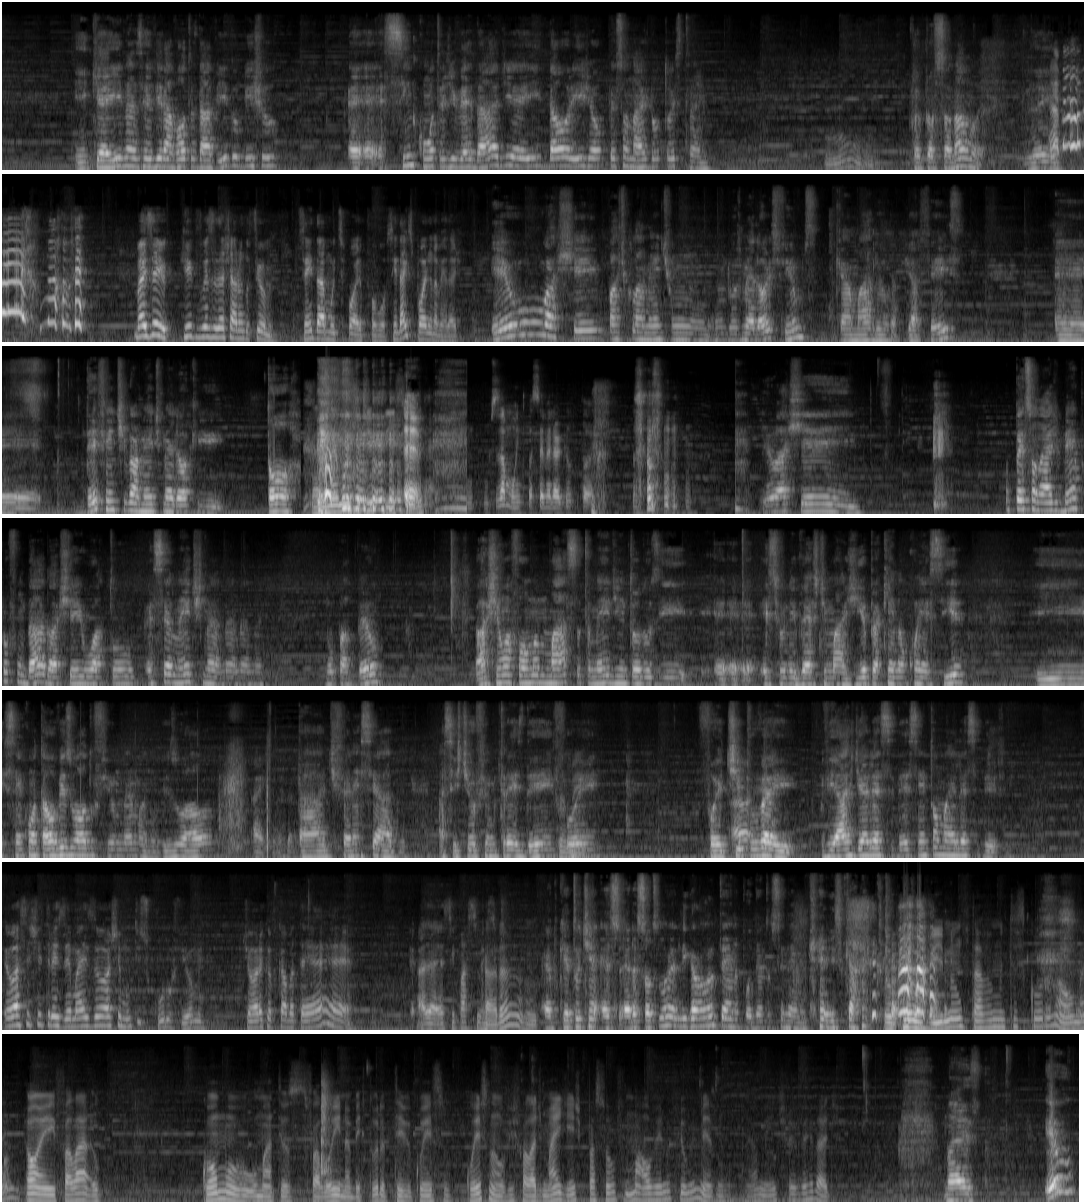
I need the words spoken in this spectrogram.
e que aí nas reviravoltas da vida o bicho é, é, é se encontra de verdade e aí dá origem ao personagem Doutor Estranho. Uh. Foi profissional, mano? É, Mas aí, o que vocês acharam do filme? Sem dar muito spoiler, por favor. Sem dar spoiler, na verdade. Eu achei particularmente um, um dos melhores filmes que a Marvel Eita. já fez. É definitivamente melhor que Thor. Mas é muito difícil. Né? É, não precisa muito para ser melhor que o Thor. Eu achei o personagem bem aprofundado, achei o ator excelente na, na, na, no papel. Eu achei uma forma massa também de introduzir esse universo de magia para quem não conhecia. E sem contar o visual do filme, né, mano? O visual ah, é tá diferenciado. Assisti o filme 3D e foi. Foi tipo, ah, velho, viagem de LSD sem tomar LSD, filho. Eu assisti 3D, mas eu achei muito escuro o filme. Tinha hora que eu ficava até. É, sem paciência. Caramba. É porque tu tinha. É era só tu ligar uma lanterna pô, dentro do cinema, que é isso, cara. O que eu vi não tava muito escuro não, né? Ó, oh, e falar, como o Matheus falou aí na abertura, teve, conheço, conheço não, ouvi falar de mais gente que passou mal vendo o filme mesmo. Realmente é verdade. Mas eu,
